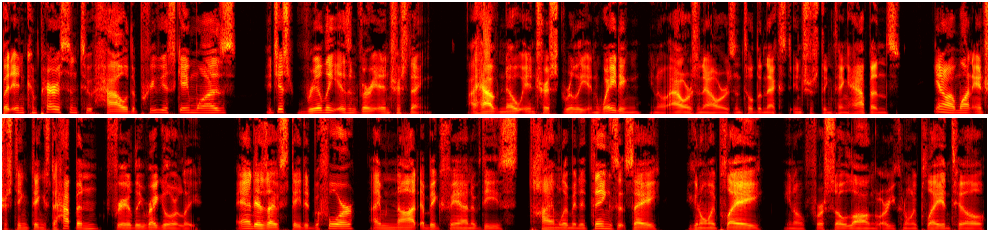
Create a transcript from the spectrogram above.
But in comparison to how the previous game was, it just really isn't very interesting. I have no interest really in waiting, you know, hours and hours until the next interesting thing happens. You know, I want interesting things to happen fairly regularly. And as I've stated before, I'm not a big fan of these time limited things that say you can only play, you know, for so long or you can only play until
